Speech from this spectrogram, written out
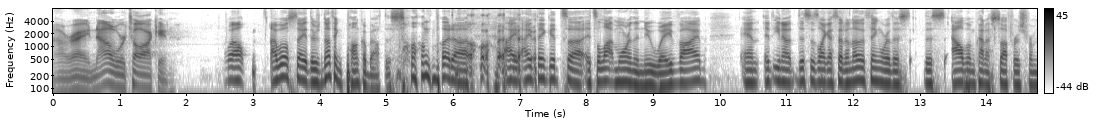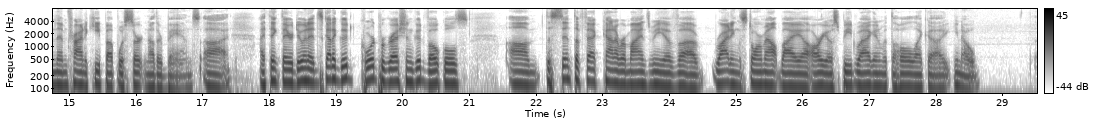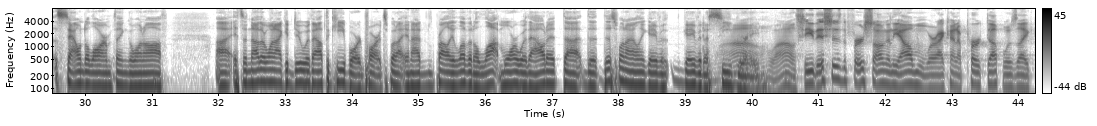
All right, now we're talking. Well, I will say there's nothing punk about this song, but uh, I, I think it's uh, it's a lot more in the new wave vibe. And it, you know, this is like I said, another thing where this this album kind of suffers from them trying to keep up with certain other bands. Uh, I think they're doing it. It's got a good chord progression, good vocals. Um, the synth effect kind of reminds me of uh, "Riding the Storm Out" by uh, REO Speedwagon with the whole like uh, you know sound alarm thing going off. Uh, it's another one I could do without the keyboard parts, but I, and I'd probably love it a lot more without it. Uh, the this one I only gave it gave it a C grade. Wow, wow. See, this is the first song on the album where I kind of perked up was like,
